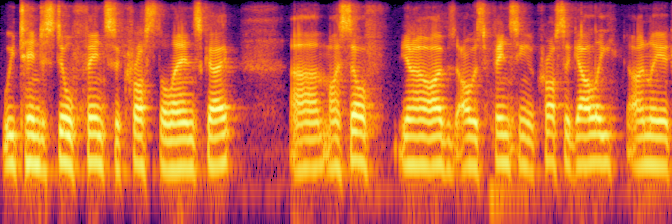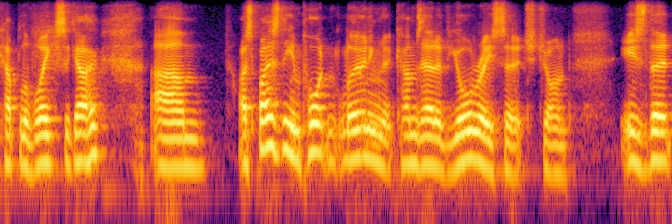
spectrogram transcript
We tend to still fence across the landscape. Uh, myself, you know, I was I was fencing across a gully only a couple of weeks ago. Um, I suppose the important learning that comes out of your research, John, is that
